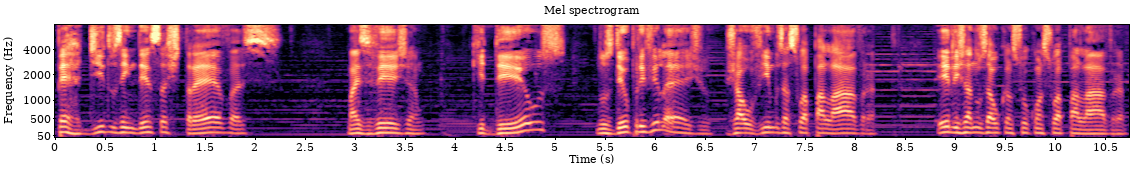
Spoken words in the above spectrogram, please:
perdidos em densas trevas. Mas vejam que Deus nos deu privilégio, já ouvimos a Sua palavra, Ele já nos alcançou com a Sua palavra.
